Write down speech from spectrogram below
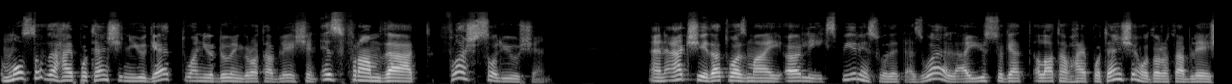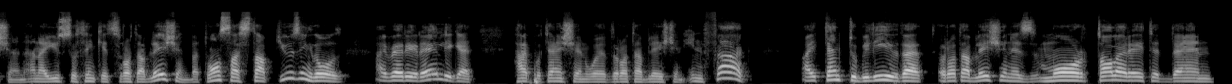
most of the hypotension you get when you're doing rotablation is from that flush solution. And actually, that was my early experience with it as well. I used to get a lot of hypotension with rotablation, and I used to think it's rotablation. But once I stopped using those, I very rarely get hypotension with rotablation. In fact, I tend to believe that rotablation is more tolerated than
